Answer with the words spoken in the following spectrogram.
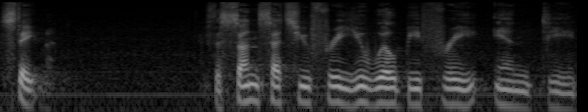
statement the Son sets you free, you will be free indeed.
